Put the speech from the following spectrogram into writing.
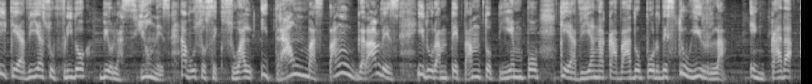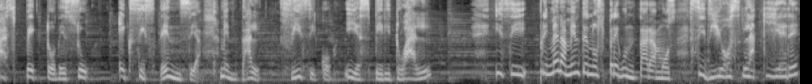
y que había sufrido violaciones, abuso sexual y traumas tan graves y durante tanto tiempo que habían acabado por destruirla en cada aspecto de su existencia mental, físico y espiritual? Y si primeramente nos preguntáramos si Dios la quiere,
